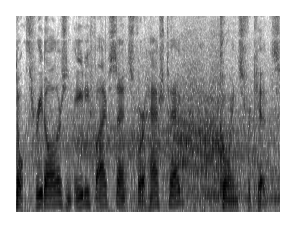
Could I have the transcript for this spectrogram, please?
No, three dollars and eighty-five cents for hashtag coins for kids.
